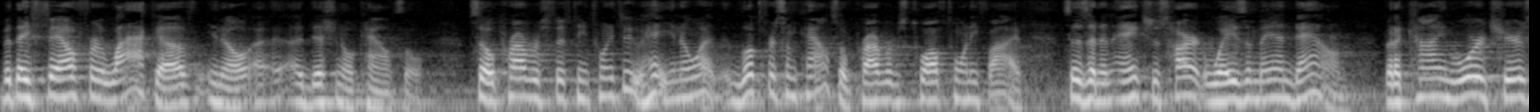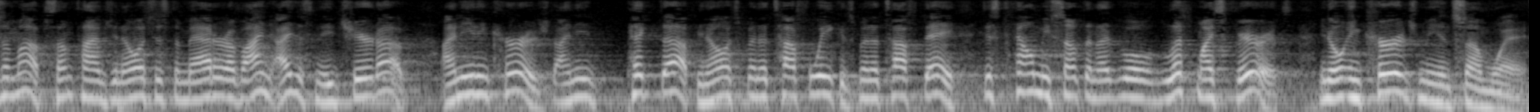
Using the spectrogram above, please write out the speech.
but they fail for lack of, you know, additional counsel. So Proverbs 15:22, hey, you know what? Look for some counsel. Proverbs 12:25 says that an anxious heart weighs a man down, but a kind word cheers them up. Sometimes, you know, it's just a matter of I, I just need cheered up. I need encouraged. I need picked up. You know, it's been a tough week. It's been a tough day. Just tell me something that will lift my spirits. You know, encourage me in some way.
